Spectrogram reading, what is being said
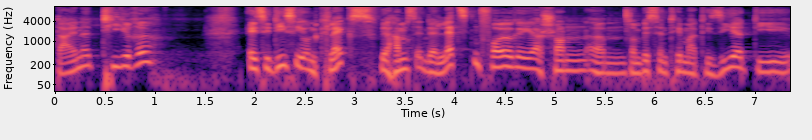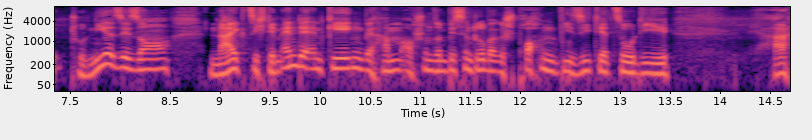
deine Tiere, ACDC und Klecks. Wir haben es in der letzten Folge ja schon ähm, so ein bisschen thematisiert. Die Turniersaison neigt sich dem Ende entgegen. Wir haben auch schon so ein bisschen drüber gesprochen, wie sieht jetzt so die, ja,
